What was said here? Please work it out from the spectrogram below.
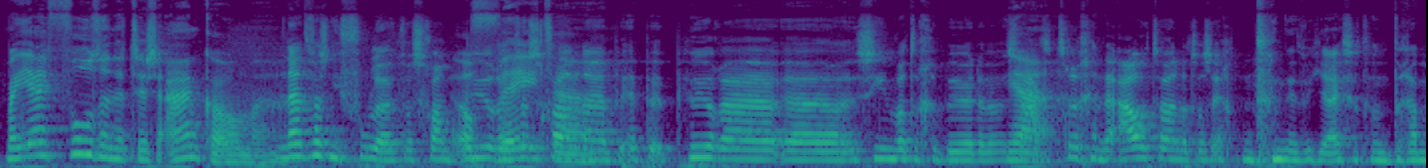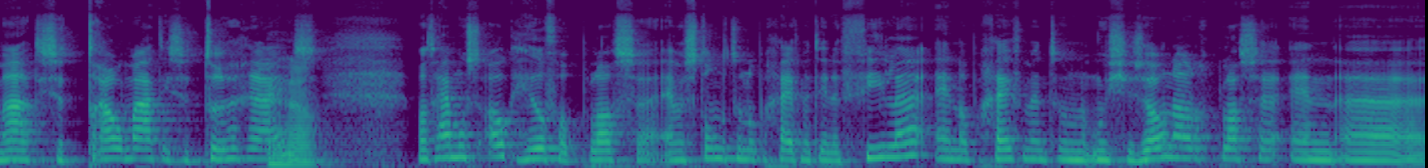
Maar jij voelde het dus aankomen. Nou, het was niet voelen. Het was gewoon puur, het was gewoon eh, pu- pu- pure eh, zien wat er gebeurde. We Ja. zaten terug in de auto en dat was echt, net wat jij zegt, een dramatische, traumatische terugreis. Want hij moest ook heel veel plassen. En we stonden toen op een gegeven moment in een file. En op een gegeven moment toen moest je zo nodig plassen. En eh,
